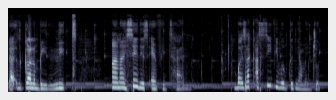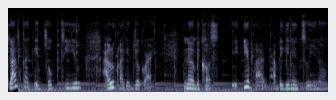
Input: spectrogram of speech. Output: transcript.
that's gonna be lit. And I say this every time. But it's like I see people think I'm a joke. Look like a joke to you? I look like a joke, right? No, because you are beginning to, you know,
